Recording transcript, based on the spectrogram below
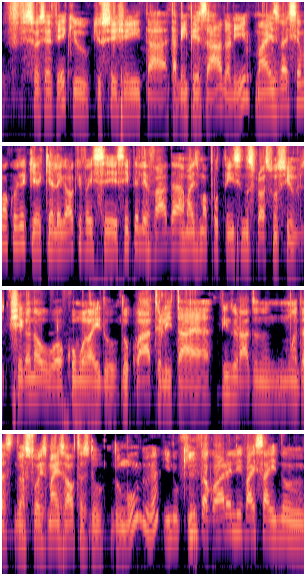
você vê que o, que o CGI tá, tá bem pesado ali, mas vai ser uma coisa que, que é legal que vai ser sempre elevada a mais uma potência nos próximos filmes. Chegando ao, ao cúmulo aí do, do 4, ele tá pendurado numa das, das torres mais altas do, do mundo, né? E no quinto agora ele vai sair, do,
